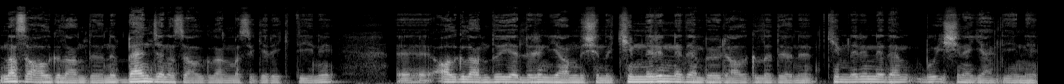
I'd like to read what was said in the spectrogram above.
nasıl algılandığını, bence nasıl algılanması gerektiğini, e, algılandığı yerlerin yanlışını, kimlerin neden böyle algıladığını, kimlerin neden bu işine geldiğini,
